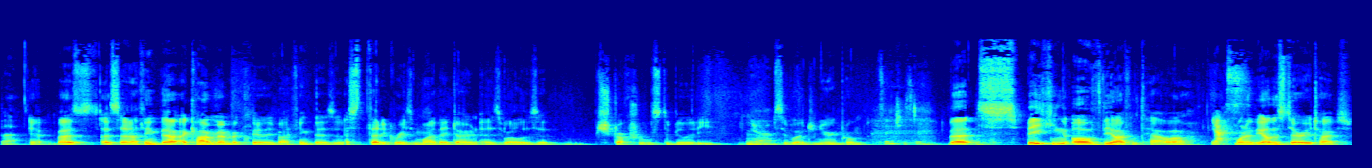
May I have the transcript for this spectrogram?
but Yeah, but as I said, I think that I can't remember clearly, but I think there's an aesthetic reason why they don't, as well as a structural stability yeah, civil engineering problem. it's interesting. But speaking of the Eiffel Tower, Yes. one of the other stereotypes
